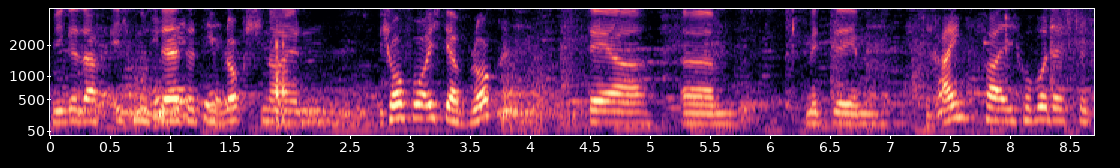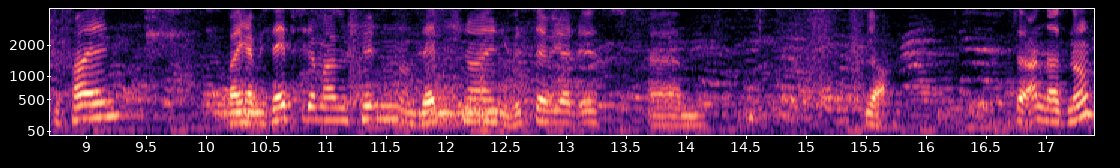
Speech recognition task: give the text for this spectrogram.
Wie gesagt, ich muss derzeit die. Vlog schneiden. Ich hoffe euch der Vlog, der ähm, mit dem Reinfall, ich hoffe, der hat euch gefallen. Weil ich habe mich selbst wieder mal geschnitten und selbst schneiden. Ihr wisst ja, wie das ist. Ähm, ja. Ist halt anders, ne?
